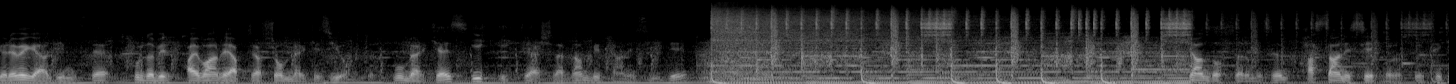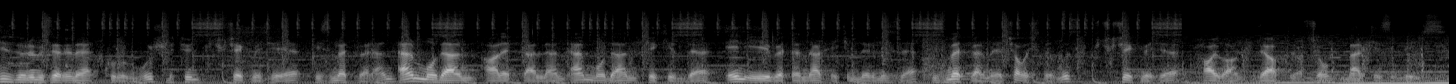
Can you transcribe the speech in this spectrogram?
göreve geldiğimizde burada bir hayvan rehabilitasyon merkezi yoktu. Bu merkez ilk ihtiyaçlardan bir tanesiydi. Can dostlarımızın hastanesi burası. 8 dönüm üzerine kurulmuş, bütün Küçükçekmece'ye hizmet veren, en modern aletlerle, en modern şekilde en iyi veteriner hekimlerimizle hizmet vermeye çalıştığımız Küçükçekmece Hayvan Rehabilitasyon Merkezi'ndeyiz.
